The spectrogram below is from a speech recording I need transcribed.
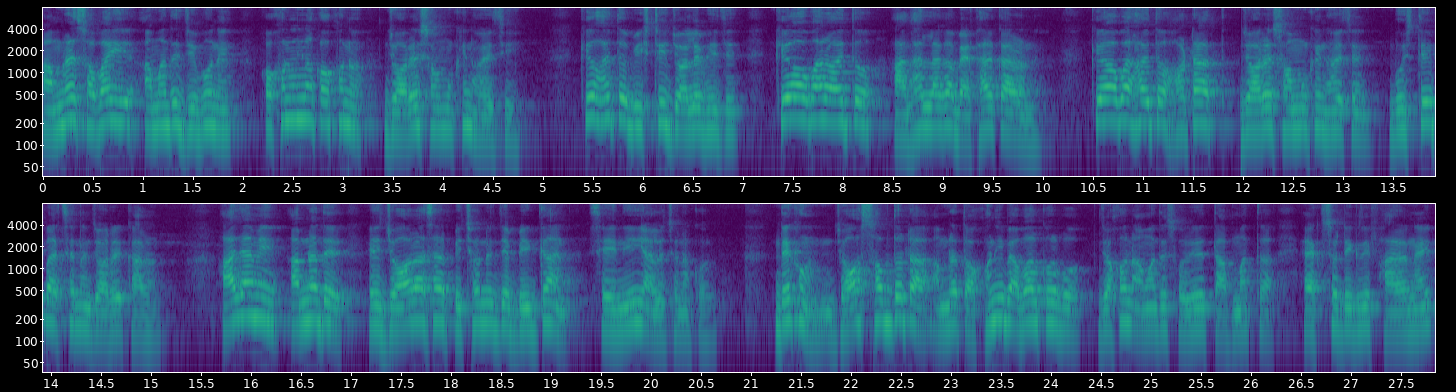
আমরা সবাই আমাদের জীবনে কখনো না কখনো জ্বরের সম্মুখীন হয়েছি। কেউ হয়তো বৃষ্টির জলে ভিজে, কেউ আবার হয়তো আঘাত লাগা ব্যথার কারণে, কেউ আবার হয়তো হঠাৎ জ্বরের সম্মুখীন হয়েছেন, বুঝতেই পারছেন না জ্বরের কারণ। আজ আমি আপনাদের এই জ্বর আসার পিছনের যে বিজ্ঞান, সেই নিয়েই আলোচনা করব। দেখুন, জ্বর শব্দটা আমরা তখনই ব্যবহার করব যখন আমাদের শরীরের তাপমাত্রা একশো ডিগ্রি ফারেনহাইট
